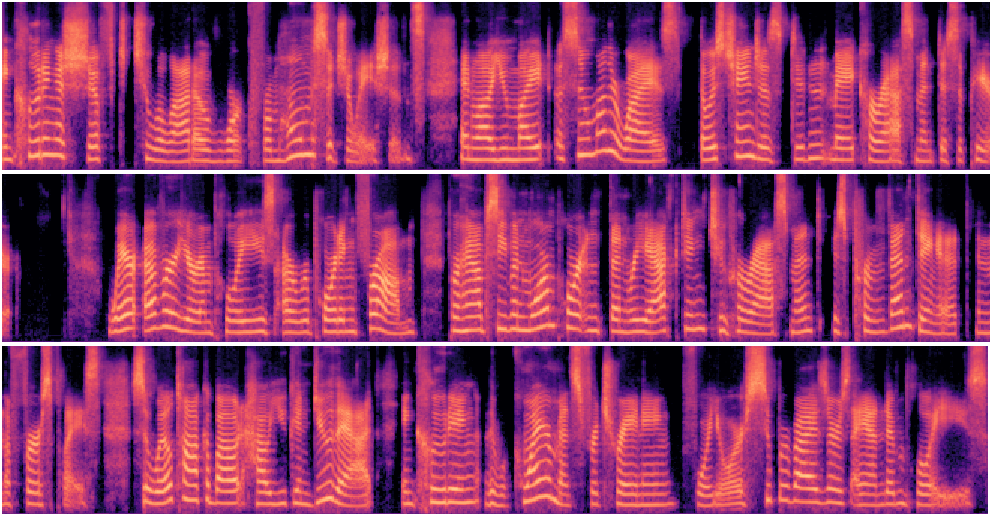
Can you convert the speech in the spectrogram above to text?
including a shift to a lot of work from home situations. And while you might assume otherwise, those changes didn't make harassment disappear wherever your employees are reporting from. Perhaps even more important than reacting to harassment is preventing it in the first place. So, we'll talk about how you can do that, including the requirements for training for your supervisors and employees.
